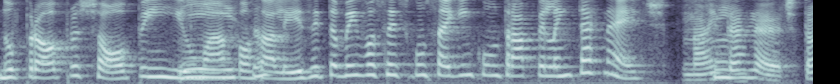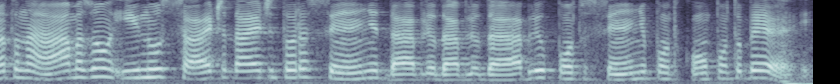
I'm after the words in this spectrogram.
No próprio Shopping Rio Mar Isso. Fortaleza e também vocês conseguem encontrar pela internet. Na Sim. internet, tanto na Amazon e no site da editora Sene, www.sene.com.br.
